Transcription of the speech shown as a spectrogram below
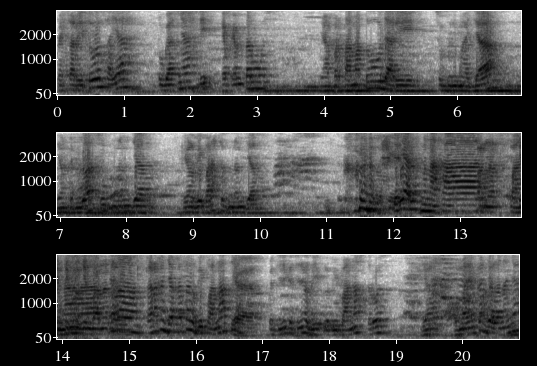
Peser itu saya tugasnya di FM terus. Yang pertama tuh dari sub 5 jam, yang kedua sub 6 jam. Yang lebih parah sub 6 jam. Jadi harus menahan Panas, makin sini makin panas. Ya, karena kan Jakarta lebih panas ya. Ya. Ke sini ke sini lebih lebih panas terus. Ya lumayan kan jalanannya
